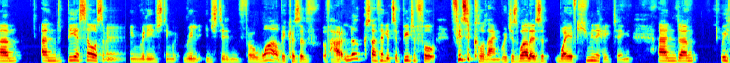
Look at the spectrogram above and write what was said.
Um, and BSL is something I'm really interesting, really interested in for a while because of, of how it looks. I think it's a beautiful physical language as well as a way of communicating. And um, we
